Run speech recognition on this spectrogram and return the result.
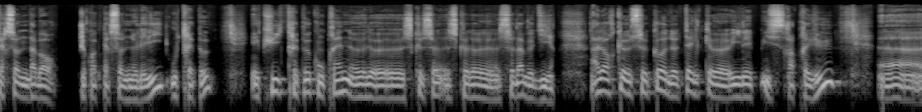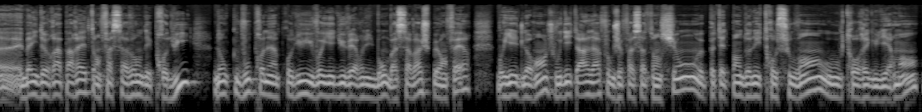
personne d'abord je crois que personne ne les lit, ou très peu, et puis très peu comprennent euh, ce que, ce, que cela veut dire. Alors que ce code tel qu'il il sera prévu, euh, eh ben, il devra apparaître en face avant des produits. Donc vous prenez un produit, vous voyez du vert, vous dites bon bah ça va, je peux en faire. Vous voyez de l'orange, vous dites ah là faut que je fasse attention, euh, peut-être pas en donner trop souvent ou trop régulièrement,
